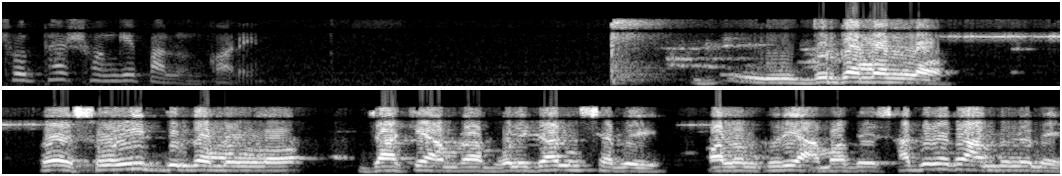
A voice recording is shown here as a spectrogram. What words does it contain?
শ্রদ্ধার সঙ্গে পালন মল্ল হ্যাঁ, শহীদ দুর্গা মল্ল যাকে আমরা বলিদান হিসাবে পালন করি আমাদের স্বাধীনতা আন্দোলনে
